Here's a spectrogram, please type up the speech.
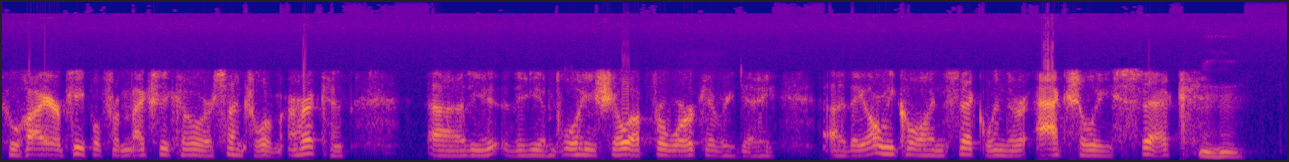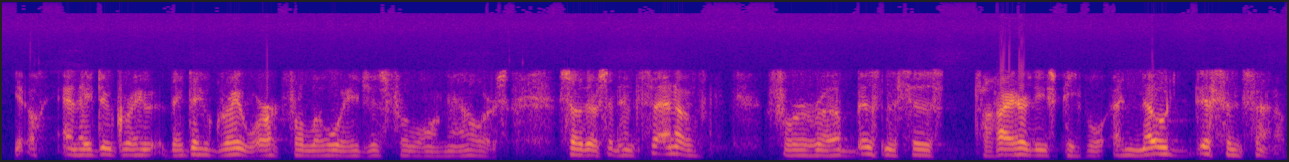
who hire people from Mexico or Central America, uh, the the employees show up for work every day. Uh, they only call in sick when they're actually sick Mhm. you know, and they do great. They do great work for low wages for long hours. So there's an incentive for uh, businesses to hire these people, and no disincentive.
